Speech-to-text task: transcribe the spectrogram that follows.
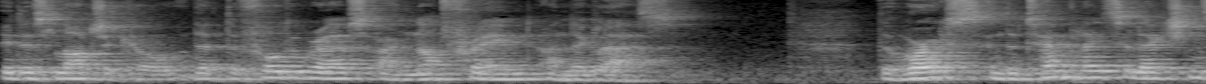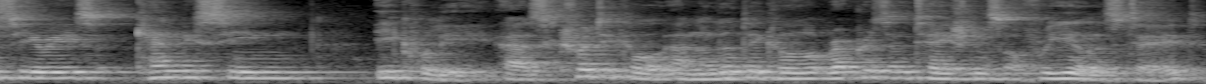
it is logical that the photographs are not framed under glass. The works in the template selection series can be seen equally as critical analytical representations of real estate,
